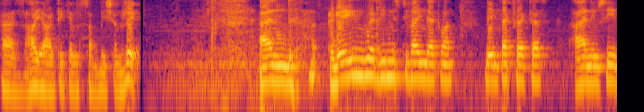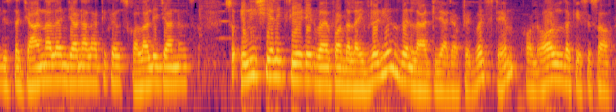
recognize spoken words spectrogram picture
has high article submission rate. And again we are demystifying that one the impact factor and you see this is the journal and journal articles scholarly journals. So initially created by for the librarians then largely adopted by STEM on all the cases of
